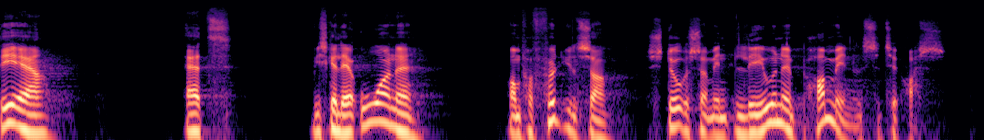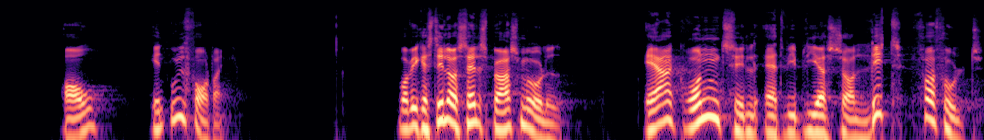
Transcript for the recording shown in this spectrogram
det er, at vi skal lade ordene om forfølgelser stå som en levende påmindelse til os og en udfordring, hvor vi kan stille os selv spørgsmålet, er grunden til, at vi bliver så lidt forfulgt,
